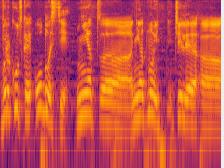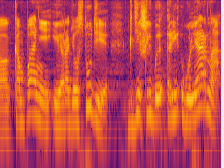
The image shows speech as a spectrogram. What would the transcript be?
В Иркутской области нет э, ни одной телекомпании и радиостудии, где шли бы регулярно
